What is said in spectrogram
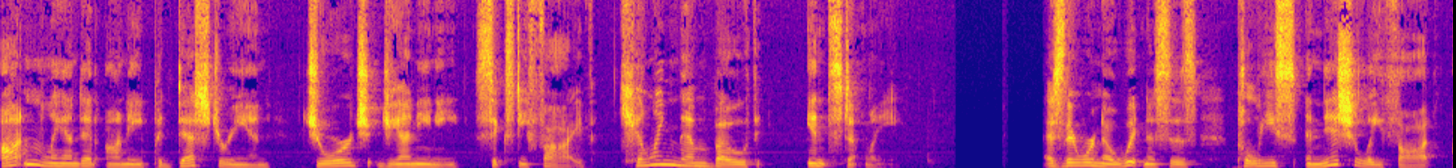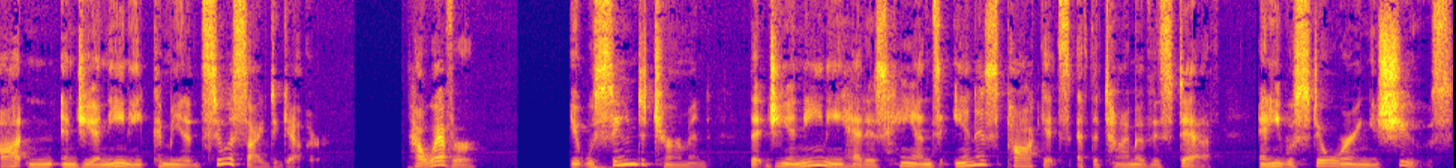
Otten landed on a pedestrian, George Giannini, 65, killing them both instantly. As there were no witnesses, police initially thought Otten and Giannini committed suicide together. However, it was soon determined that Giannini had his hands in his pockets at the time of his death, and he was still wearing his shoes.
